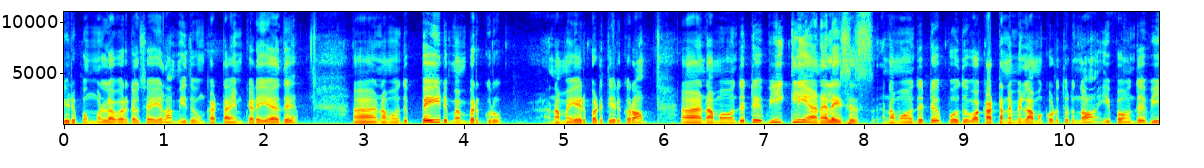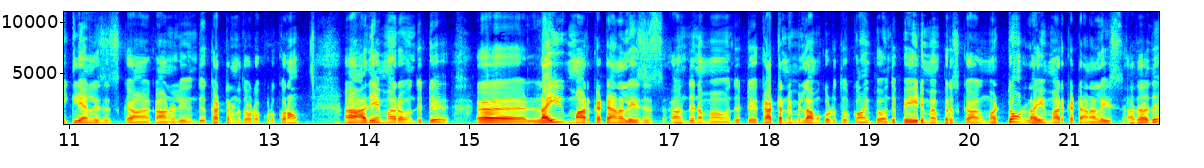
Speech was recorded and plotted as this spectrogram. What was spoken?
விருப்பம் உள்ளவர்கள் செய்யலாம். இதுவும் கட்டாயம் கிடையாது. நம்ம வந்து பெய்டு மெம்பர் குரூப் நம்ம ஏற்படுத்தியிருக்கிறோம். நம்ம வந்துட்டு வீக்லி அனலைசிஸ் நம்ம வந்துட்டு பொதுவாக கட்டணம் இல்லாமல் கொடுத்துருந்தோம். இப்போ வந்து வீக்லி அனலைசிஸ் கா காணொலி வந்து கட்டணத்தோடு கொடுக்குறோம். அதே மாதிரி வந்துட்டு லைவ் மார்க்கெட் அனலைசிஸ் வந்து நம்ம வந்துட்டு கட்டணம் இல்லாமல் கொடுத்துருக்கோம். இப்போ வந்து பெய்டு மெம்பர்ஸ்க்காக மட்டும் லைவ் மார்க்கெட் அனலைஸ் அதாவது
